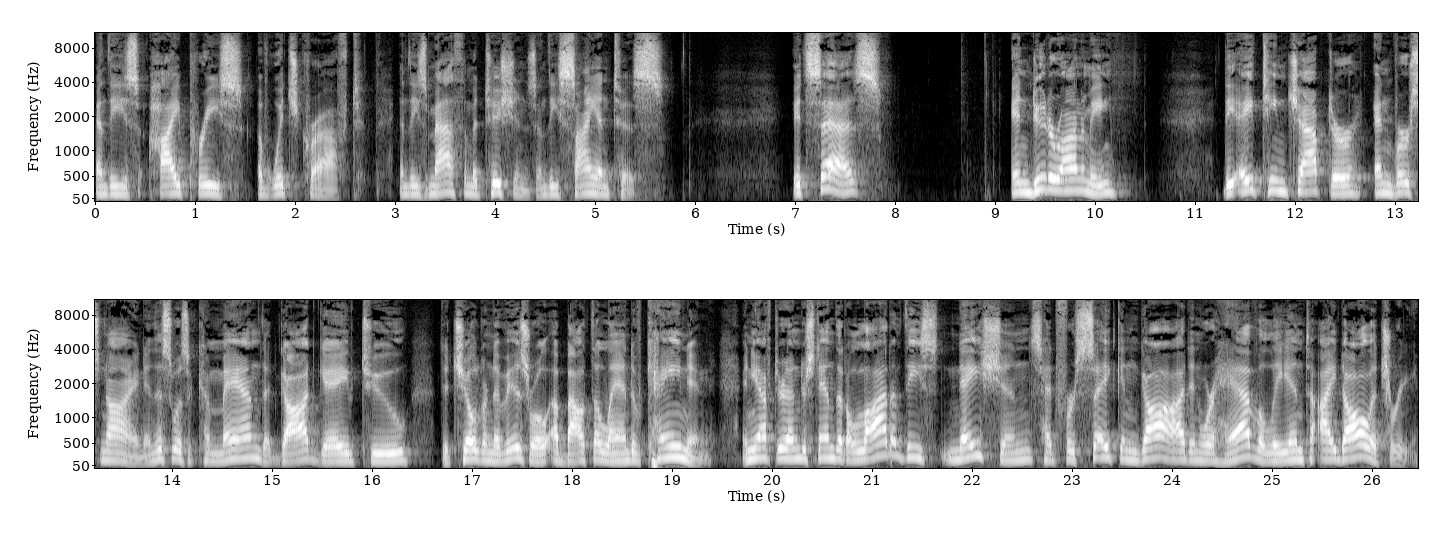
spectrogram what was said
and these high priests of witchcraft and these mathematicians and these scientists. It says in Deuteronomy the 18th chapter and verse 9. And this was a command that God gave to the children of Israel about the land of Canaan. And you have to understand that a lot of these nations had forsaken God and were heavily into idolatry.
